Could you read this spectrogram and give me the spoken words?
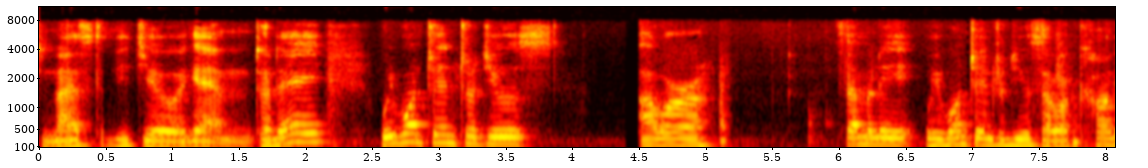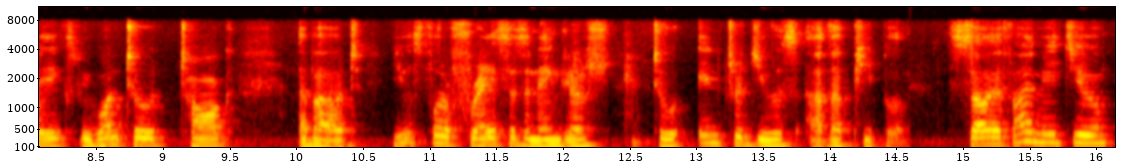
Nice to meet you again. Today, we want to introduce our family, we want to introduce our colleagues, we want to talk about useful phrases in English to introduce other people. So, if I meet you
